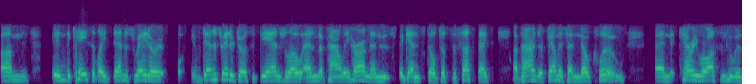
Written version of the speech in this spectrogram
Um, in the case of like Dennis Rader, Dennis Rader, Joseph DeAngelo, and apparently Heuermann, who's again still just a suspect, apparently their families had no clue. And Kerri Rawson, who was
